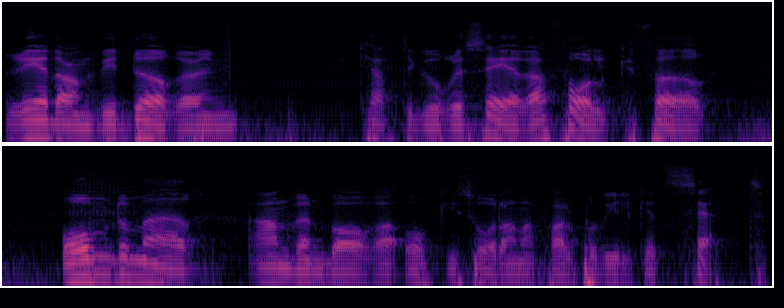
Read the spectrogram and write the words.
redan vid dörren kategorisera folk för om de är användbara och i sådana fall på vilket sätt.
